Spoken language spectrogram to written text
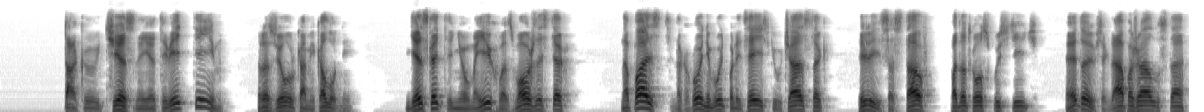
— Так честно и ответьте им, — развел руками колодный. — Дескать, не в моих возможностях напасть на какой-нибудь полицейский участок или состав под откос спустить. Это всегда пожалуйста.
